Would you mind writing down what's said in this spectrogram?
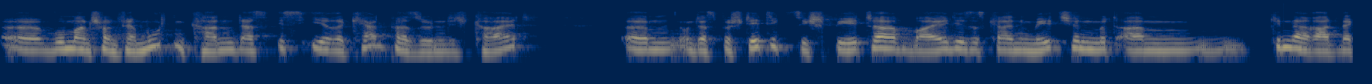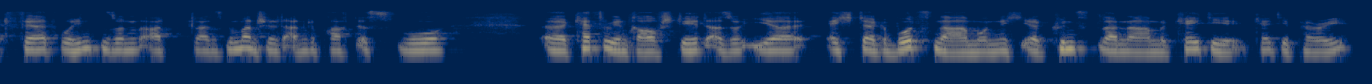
äh, wo man schon vermuten kann, das ist ihre Kernpersönlichkeit. Ähm, und das bestätigt sich später, weil dieses kleine Mädchen mit einem Kinderrad wegfährt, wo hinten so eine Art kleines Nummernschild angebracht ist, wo äh, Catherine draufsteht, also ihr echter Geburtsname und nicht ihr Künstlername Katy, Katy Perry.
